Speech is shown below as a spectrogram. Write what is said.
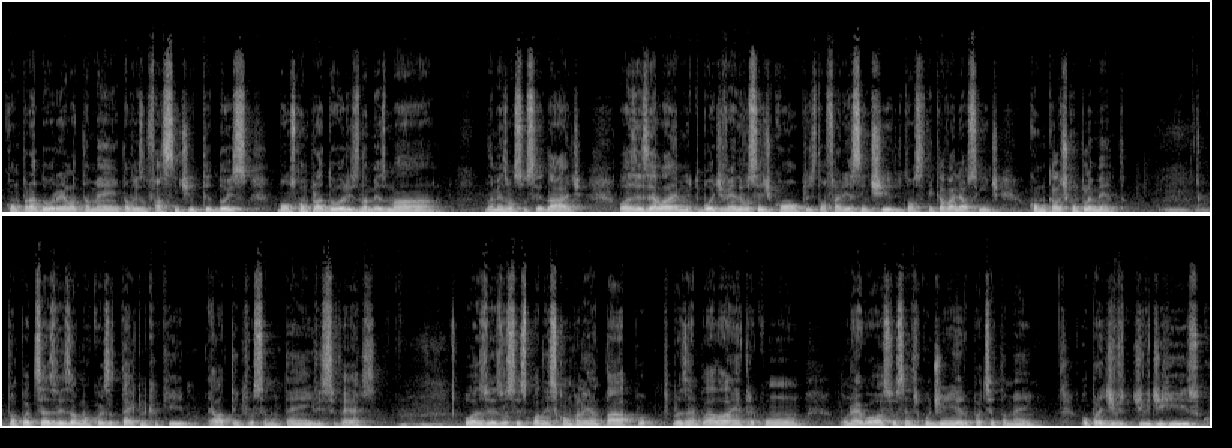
comprador, ela também, talvez não faça sentido ter dois bons compradores na mesma, na mesma sociedade. Ou às vezes ela é muito boa de venda e você é de compras, então faria sentido. Então você tem que avaliar o seguinte: como que ela te complementa? Uhum. Então pode ser às vezes alguma coisa técnica que ela tem que você não tem e vice-versa. Ou às vezes vocês podem se complementar, por, por exemplo, ela entra com o negócio você entra com dinheiro, pode ser também. Ou para dividir risco,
